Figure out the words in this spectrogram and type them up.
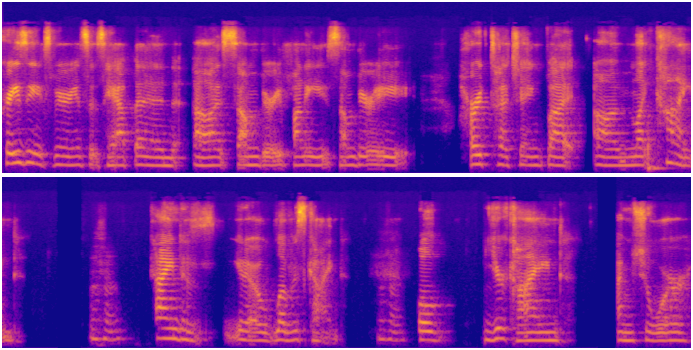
crazy experiences happen, uh, some very funny, some very heart touching, but um, like kind. Mm-hmm. Kind is, you know, love is kind. Mm-hmm. Well, you're kind. I'm sure.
